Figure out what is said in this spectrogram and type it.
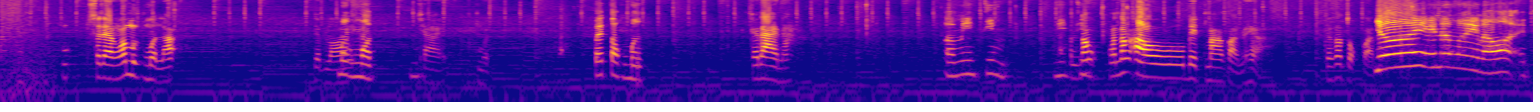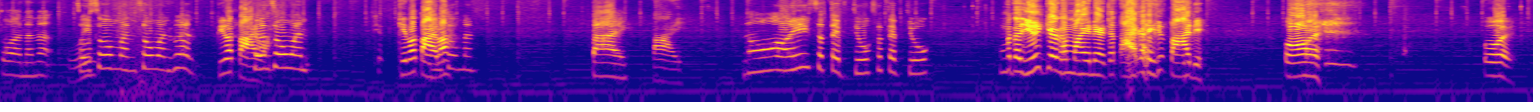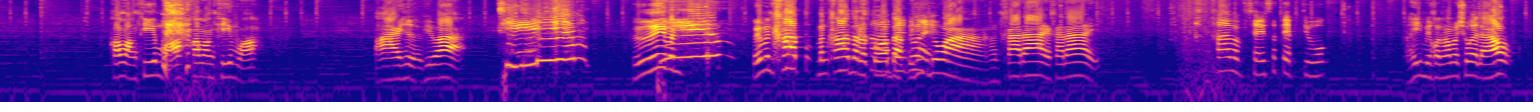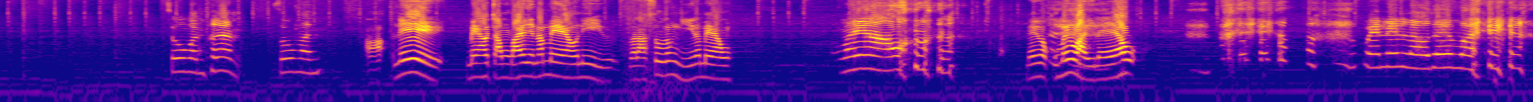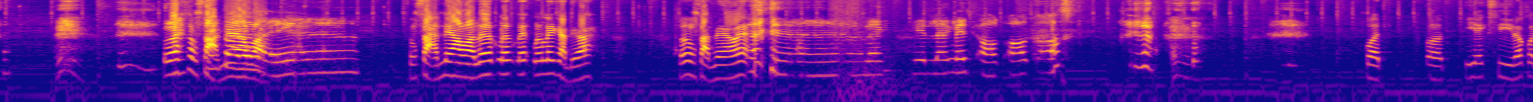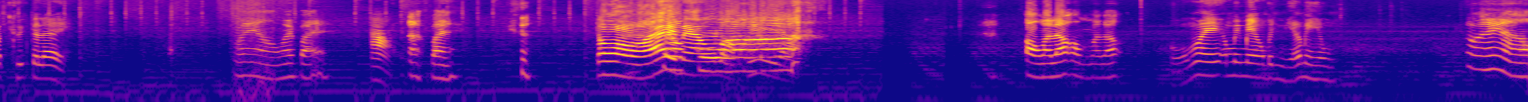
แสดงว่าหมึกหมดละเรียบร้อยหมึกหมดใช่หมดไปตกหมึก ก็ได้นะ เอามีดจิ้มมีดมันจิ้ต้องมมันต้องเอาเบ็ดมาก่อนไหมเหรอ จะต้องตกก่อน เย้ยไอ้นั่นมาอีกแล้วอะไอ้ตัวนั้นอะอุ๊ยสู้สู้มันสู้มันเพื่อนพี่ว่าตายเพื่อนวะสู้มันคิดคิดว่าตายปะสู้มันตาย ตาย น้อยสเต็ปจุกสเต็ปจุกมันจะยื้อเกมทำไมเนี่ย จะตายก็ให้ตายดิ โอ้ย โอ้ยความหวังทีมเหรอความหวังทีมเหรอ ตายเถอะพี่ว่า ทีม เฮ้ยมัน เฮ้ยมันฆ่าตัวมันฆ่าแต่ละตัวฆ่าแบบได้ด้วยนี้ด้วยว่ะมันฆ่าได้ฆ่าได้ ข้าแบบใช้สเต็ปจุกเฮ้ยมีคนเข้ามาช่วยแล้ว สู้มันเพื่อน สู้มันอ๋อนี่แมวจำไว้เลยนะแมวนี่ เวลาสู้ต้องหนีนะแมว ไม่เอา แมวบอกกูไม่ไหวแล้ว ไม่เล่นเราได้ไหมเฮ้ยสงสารแมวอะไม่ไหว สงสารแมวอะเลิกเลิกเลิกเลิกเล่นกันดีวะเลิกสงสารแมวเนี่ย เลิกเล่นเลิกเล่นออกออกออก กดเปิด exe แล้วกดคลิกไปเลย ไม่เอาไม่ไป อ้าวอะไปโถ่ไอ้แมวกลับอกพี่อะออกมาแล้วออกมาแล้ว โอ้ไม่เอาไม่แมวเป็นเหนียวแมว ไม่เอา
